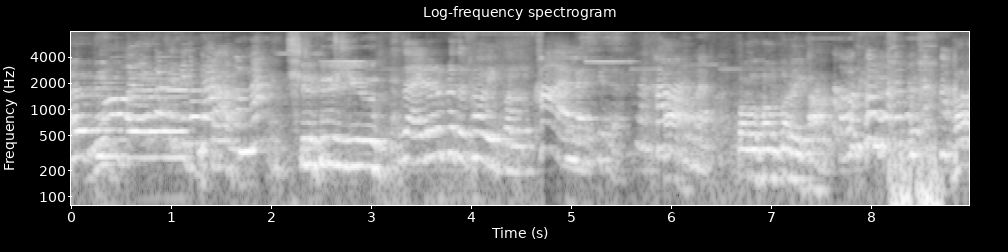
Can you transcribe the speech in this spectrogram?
birthday to you যা, উপরে তো সবই পড়ল। খা এবার। কবে ফোন করে খা। খা।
